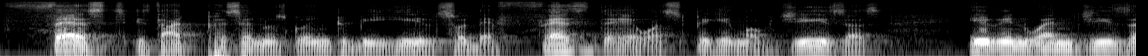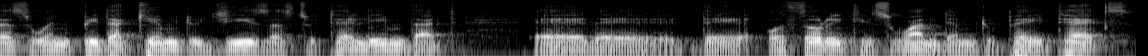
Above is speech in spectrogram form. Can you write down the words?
first is that person who's going to be healed. So the first there was speaking of Jesus. Even when Jesus when Peter came to Jesus to tell him that uh, the the authorities want them to pay tax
